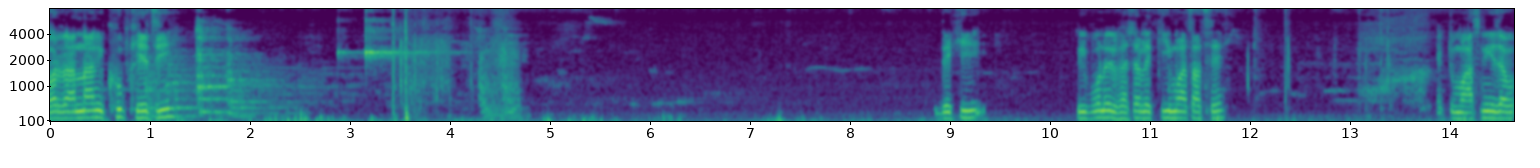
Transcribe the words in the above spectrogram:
ওর রান্না আমি খুব খেয়েছি। দেখি রিপনের ভেসালে কি মাছ আছে? একটু মাছ নিয়ে যাব।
